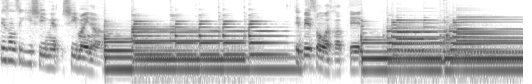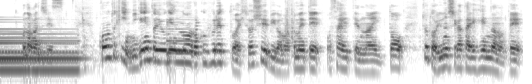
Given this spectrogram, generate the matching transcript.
で、その次 C, C マイナー。で、ベース音が下がって、な感じです。このとき、2弦と4弦の6フレットは人差し指がまとめて押さえてないと、ちょっと運指が大変なので、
